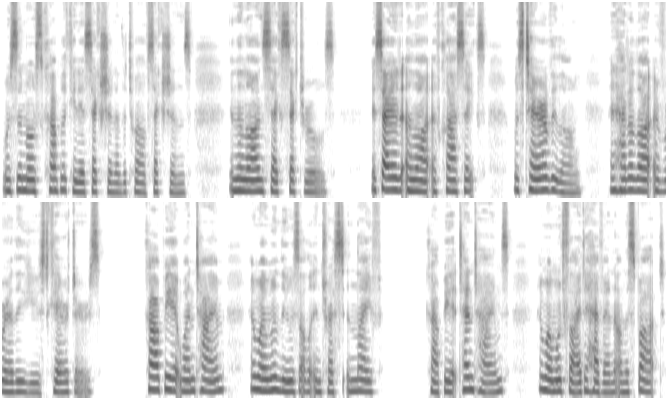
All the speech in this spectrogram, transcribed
was the most complicated section of the 12 sections in the Lan Sex sect rules. It cited a lot of classics, was terribly long, and had a lot of rarely used characters. Copy it one time, and one would lose all interest in life. Copy it ten times, and one would fly to heaven on the spot.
